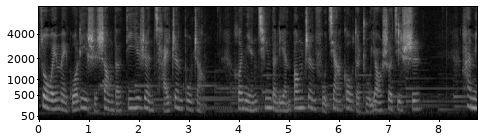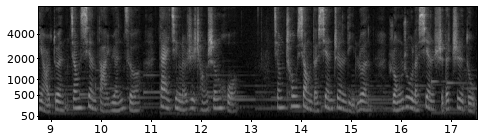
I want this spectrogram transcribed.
作为美国历史上的第一任财政部长和年轻的联邦政府架构的主要设计师。汉密尔顿将宪法原则带进了日常生活，将抽象的宪政理论融入了现实的制度。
